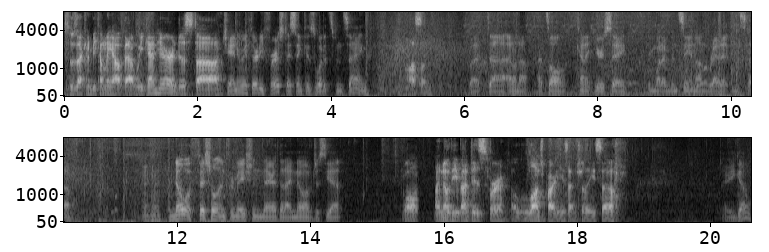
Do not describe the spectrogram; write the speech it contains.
So is that going to be coming out that weekend here, and just uh, January 31st, I think, is what it's been saying. awesome? But uh, I don't know. That's all kind of hearsay from what I've been seeing on Reddit and stuff. No official information there that I know of just yet. Well, I know the event is for a launch party essentially, so There you go.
